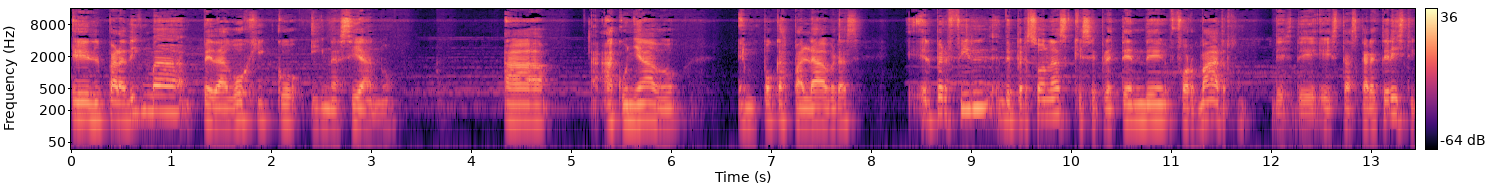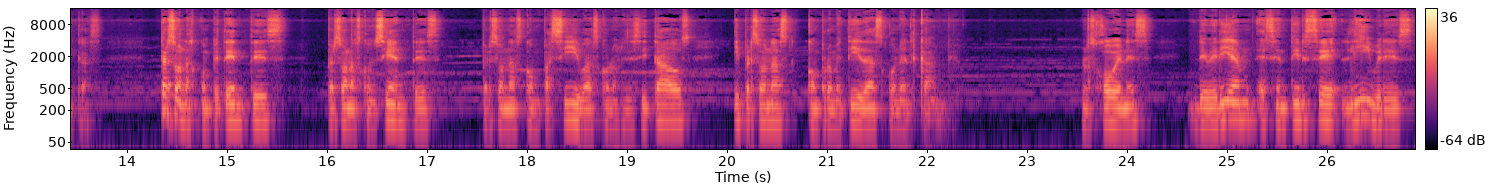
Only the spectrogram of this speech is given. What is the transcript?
El paradigma pedagógico ignaciano ha acuñado, en pocas palabras, el perfil de personas que se pretende formar desde estas características. Personas competentes, personas conscientes, personas compasivas con los necesitados y personas comprometidas con el cambio. Los jóvenes deberían sentirse libres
